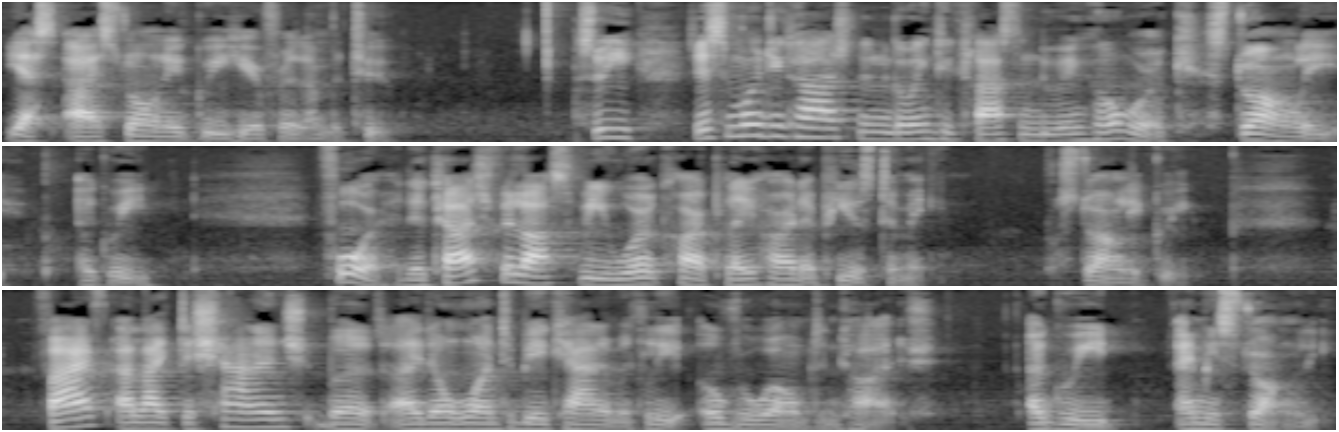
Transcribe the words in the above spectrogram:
Yes, I strongly agree here for number two. Three, there's more to college than going to class and doing homework. Strongly agreed. Four, the college philosophy work hard, play hard appeals to me. Strongly agree. Five, I like the challenge, but I don't want to be academically overwhelmed in college. Agreed. I mean strongly.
